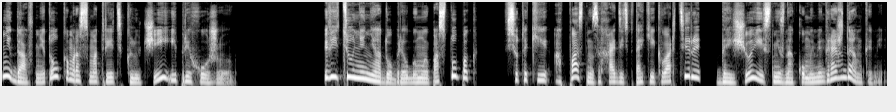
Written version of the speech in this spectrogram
не дав мне толком рассмотреть ключи и прихожую. Витюня не одобрил бы мой поступок, все-таки опасно заходить в такие квартиры, да еще и с незнакомыми гражданками.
